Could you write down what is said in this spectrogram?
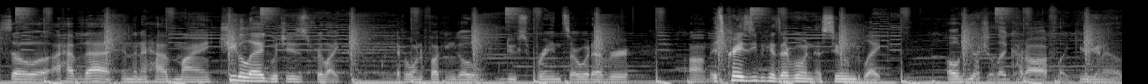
So uh, I have that, and then I have my cheetah leg, which is for like if I want to fucking go do sprints or whatever. Um, it's crazy because everyone assumed like, oh, you got your leg cut off, like you're gonna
